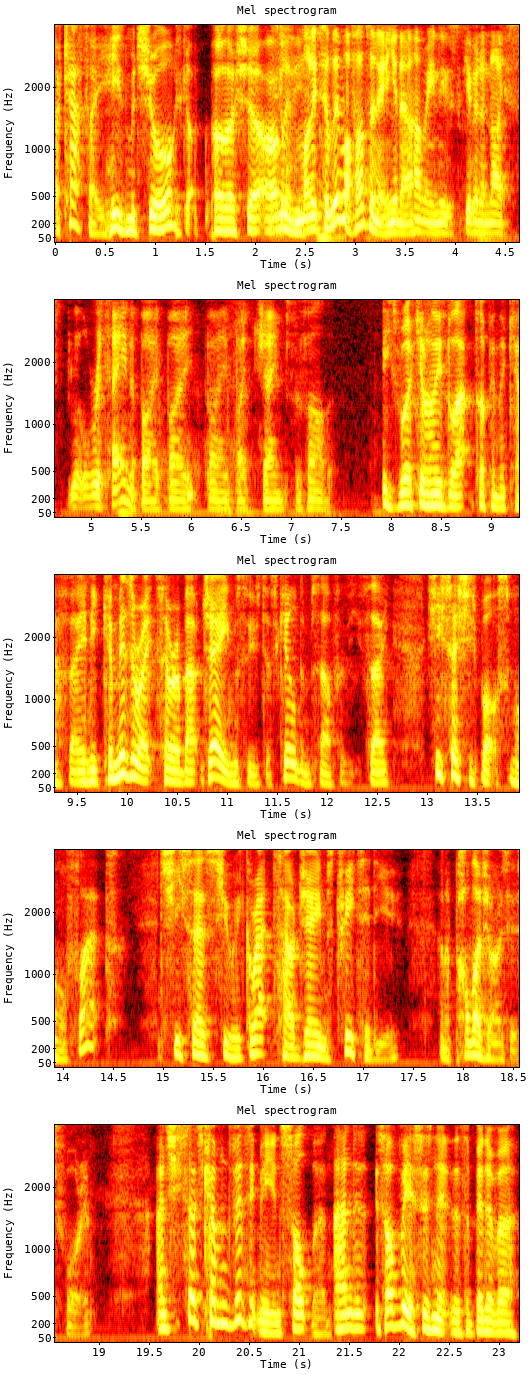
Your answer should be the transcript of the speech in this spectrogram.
a cafe. He's mature, he's got a polo shirt on. He's got money to live off, hasn't he? You know, I mean, he was given a nice little retainer by by by, by James the father. He's working on his laptop in the cafe and he commiserates her about James, who's just killed himself, as you say. She says she's bought a small flat. She says she regrets how James treated you and apologises for him. And she says, Come and visit me in Saltburn. And it's obvious, isn't it? There's a bit of a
